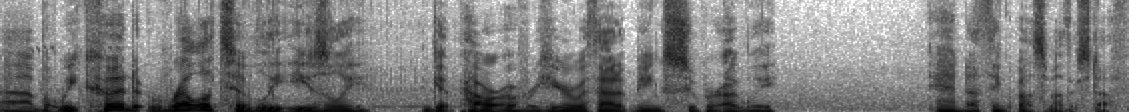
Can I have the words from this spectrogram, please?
Uh, but we could relatively easily get power over here without it being super ugly. And uh, think about some other stuff.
